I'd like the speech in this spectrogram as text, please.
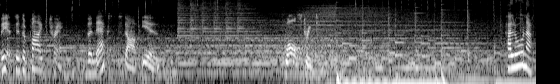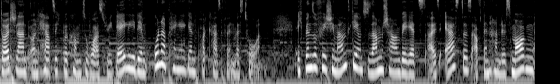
This is a five train. The next stop is Wall Street. Hallo nach Deutschland und herzlich willkommen zu Wall Street Daily, dem unabhängigen Podcast für Investoren. Ich bin Sophie Schimanski und zusammen schauen wir jetzt als erstes auf den Handelsmorgen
